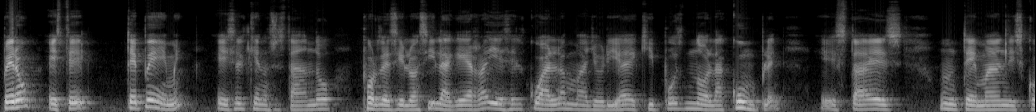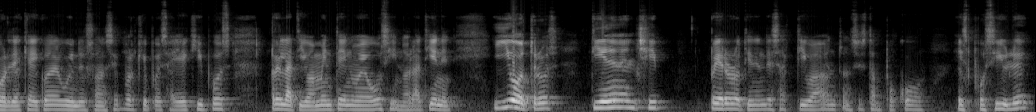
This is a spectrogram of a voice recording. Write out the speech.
Pero este TPM es el que nos está dando, por decirlo así, la guerra y es el cual la mayoría de equipos no la cumplen. Esta es un tema en discordia que hay con el Windows 11 porque pues hay equipos relativamente nuevos y no la tienen. Y otros tienen el chip pero lo tienen desactivado entonces tampoco es posible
